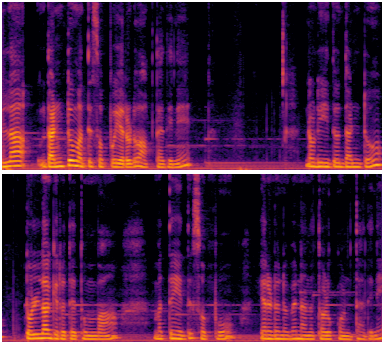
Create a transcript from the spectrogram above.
ಎಲ್ಲ ದಂಟು ಮತ್ತು ಸೊಪ್ಪು ಎರಡೂ ಹಾಕ್ತಾಯಿದ್ದೀನಿ ನೋಡಿ, ಇದು ದಂಟು, ಟೊಳ್ಳಾಗಿರುತ್ತೆ ತುಂಬ. ಮತ್ತು ಇದು ಸೊಪ್ಪು. ಎರಡೂ ನಾನು ತೊಳ್ಕೊಳ್ತಾ ಇದ್ದೀನಿ.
